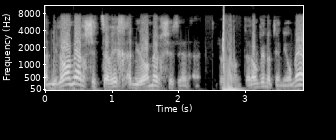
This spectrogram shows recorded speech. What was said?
אני לא אומר שצריך, אני לא אומר שזה... לא, אתה לא מבין אותי, אני אומר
